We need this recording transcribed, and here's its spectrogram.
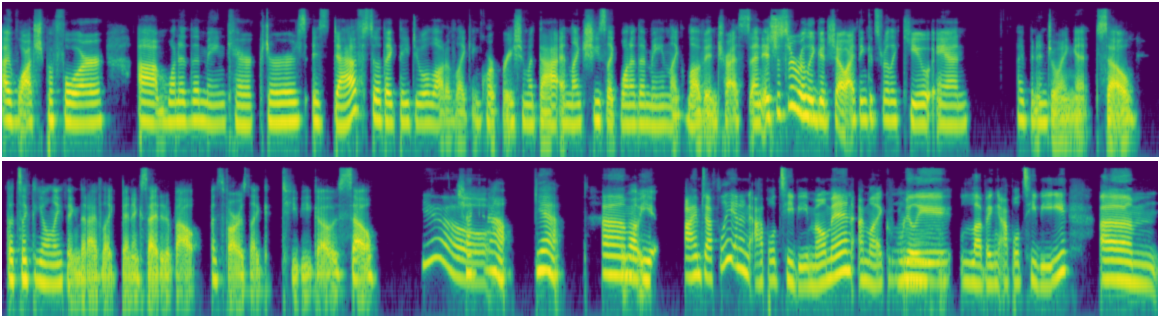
I've watched before um one of the main characters is deaf so like they do a lot of like incorporation with that. And like she's like one of the main like love interests. And it's just a really good show. I think it's really cute and i've been enjoying it. So that's like the only thing that i've like been excited about as far as like tv goes. So yeah check it out. Yeah. Um about you? I'm definitely in an apple tv moment. I'm like really mm. loving apple tv um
